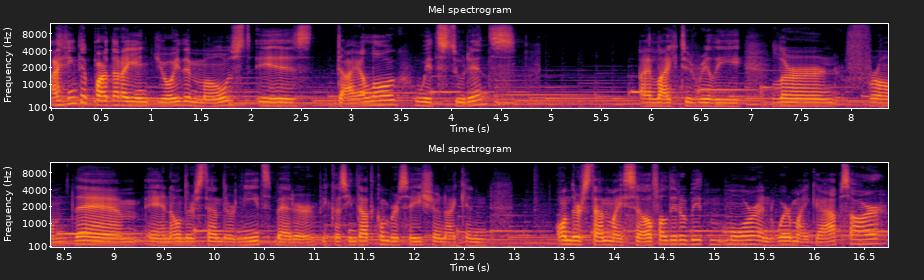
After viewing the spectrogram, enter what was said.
I think the part that I enjoy the most is dialogue with students. I like to really learn from them and understand their needs better because in that conversation I can understand myself a little bit more and where my gaps are.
